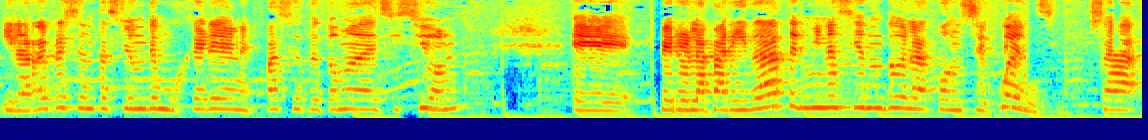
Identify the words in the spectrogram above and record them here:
y la representación de mujeres en espacios de toma de decisión, pero la paridad termina siendo la consecuencia. O sea,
